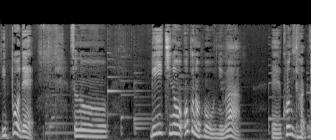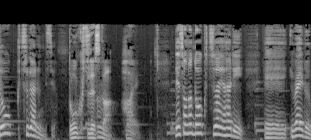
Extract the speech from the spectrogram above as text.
一方でそのビーチの奥の方には、えー、今度は洞窟があるんですよ。洞窟ですか、うん、はい。でその洞窟はやはり、えー、いわゆる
